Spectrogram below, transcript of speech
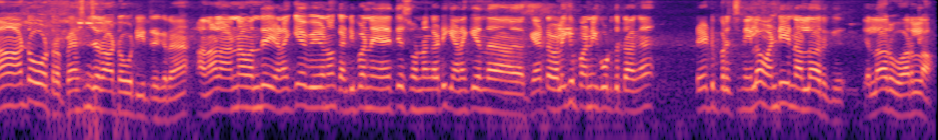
நான் ஆட்டோ ஓட்டுறேன். பேசஞ்சர் ஆட்டோ ஓட்டிகிட்டு இருக்கிறேன். அதனால் அண்ணா வந்து எனக்கே வேணும். கண்டிப்பாக நான் நேற்றே சொன்னங்காட்டிக்கு எனக்கே இந்த கேட்ட விலைக்கு பண்ணி கொடுத்துட்டாங்க. ரேட்டு பிரச்சனை இல்லை. வண்டி நல்லா இருக்குது எல்லோரும் வரலாம்.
